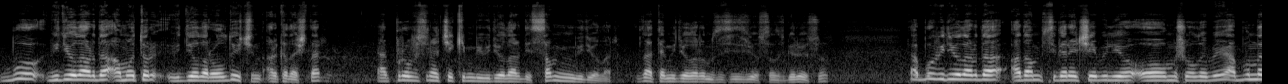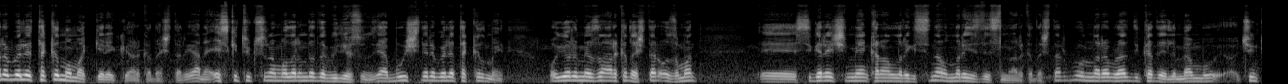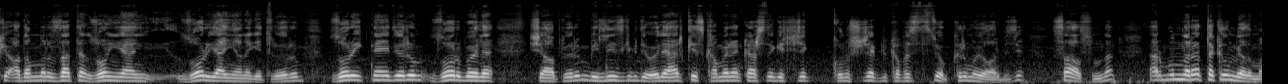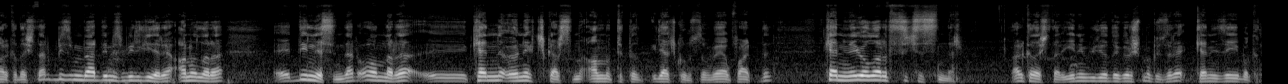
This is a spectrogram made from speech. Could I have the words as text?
bu videolarda amatör videolar olduğu için arkadaşlar yani profesyonel çekim bir videolar değil. Samimi videolar. Zaten videolarımızı siz izliyorsanız görüyorsunuz. Ya bu videolarda adam sigara içebiliyor, o olmuş oluyor. Ya bunlara böyle takılmamak gerekiyor arkadaşlar. Yani eski Türk sinemalarında da biliyorsunuz. Ya bu işlere böyle takılmayın. O yorum yazan arkadaşlar o zaman e, sigara içilmeyen kanallara gitsinler, onları izlesinler arkadaşlar. Bunlara biraz dikkat edelim. Ben bu çünkü adamları zaten zor yan zor yan yana getiriyorum. Zor ikna ediyorum. Zor böyle şey yapıyorum. Bildiğiniz gibi değil. Öyle herkes kameranın karşısına geçecek, konuşacak bir kapasitesi yok. Kırmıyorlar bizi. Sağ olsunlar. Yani bunlara takılmayalım arkadaşlar. Bizim verdiğimiz bilgileri, anılara e, dinlesinler. Onlara e, kendine örnek çıkarsın anlattıkları ilaç konusunda veya farklı. Kendine yol haritası çizsinler. Arkadaşlar yeni videoda görüşmek üzere. Kendinize iyi bakın.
